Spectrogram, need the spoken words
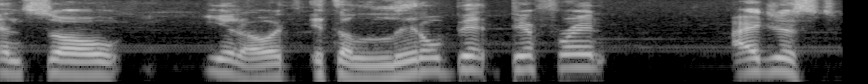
And so, you know, it's it's a little bit different. I just,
